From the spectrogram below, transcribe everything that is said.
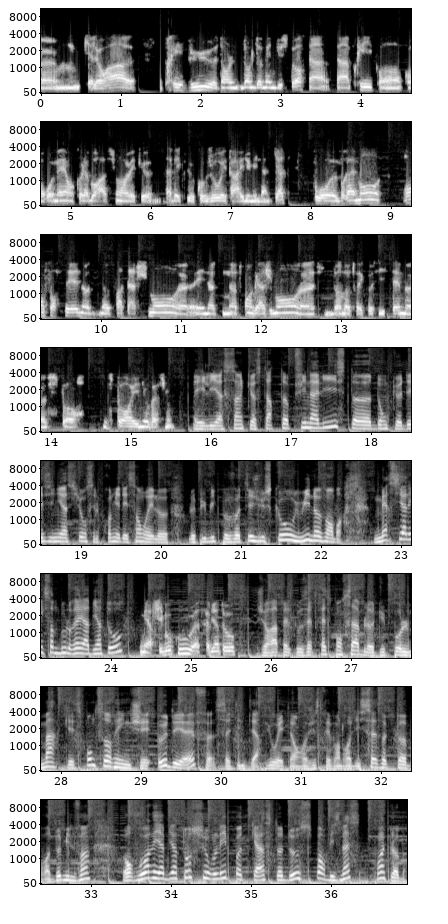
qu'elle aura prévu dans le, dans le domaine du sport. C'est un, un, prix qu'on remet en collaboration avec, avec le COJO et Paris 2024 pour vraiment renforcer notre, notre attachement euh, et notre, notre engagement euh, dans notre écosystème euh, sport, sport et innovation. Et il y a cinq startups finalistes, donc désignation c'est le 1er décembre et le, le public peut voter jusqu'au 8 novembre. Merci Alexandre Bouleret, à bientôt. Merci beaucoup, à très bientôt. Je rappelle que vous êtes responsable du pôle marque et sponsoring chez EDF. Cette interview a été enregistrée vendredi 16 octobre 2020. Au revoir et à bientôt sur les podcasts de sportbusiness.club.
